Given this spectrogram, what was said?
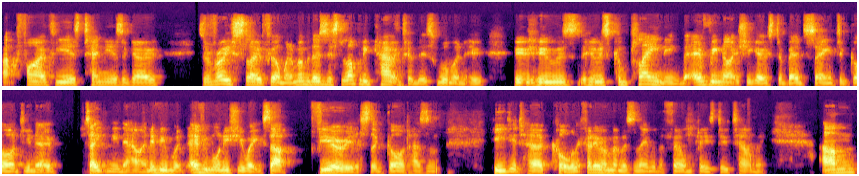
about five years, ten years ago. It's a very slow film. And I remember there's this lovely character, this woman who who who was who was complaining that every night she goes to bed saying to God, you know, take me now. And every every morning she wakes up furious that God hasn't heeded her call. If anyone remembers the name of the film, please do tell me. Um,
